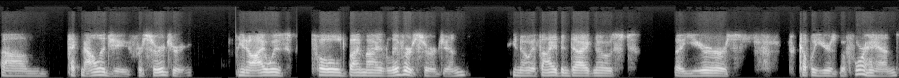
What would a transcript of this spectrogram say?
um, technology for surgery. You know, I was told by my liver surgeon, you know, if I had been diagnosed a year or a couple years beforehand,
